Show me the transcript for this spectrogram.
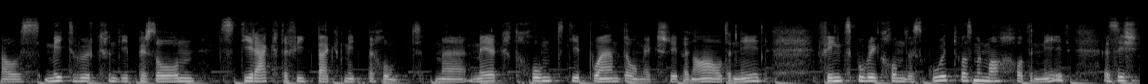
als mitwirkende Person das direkte Feedback mitbekommt. Man merkt, kommt die Pointe, die man geschrieben an oder nicht, findet das Publikum das gut, was wir machen oder nicht. Es ist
